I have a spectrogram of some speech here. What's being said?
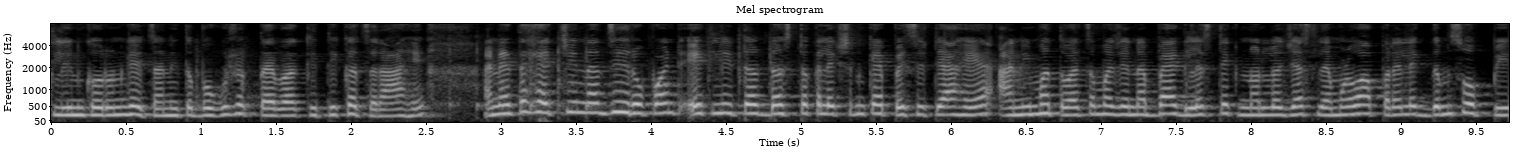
क्लीन करून घ्यायचा. आणि तर बघू शकताय बा किती कचरा आहे. आणि आता ह्याची ना zero point eight litre dust collection capacity आहे आणि महत्त्वाचं म्हणजे ना बॅगलेस टेक्नॉलॉजी असल्यामुळे वापरायला एकदम सोपी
